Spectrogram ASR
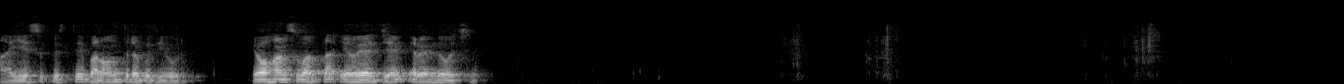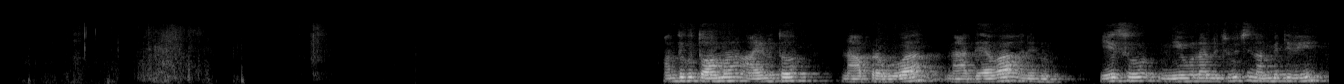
ఆ యేసుక్రీస్తే బలవంతుడకు దేవుడు. యోహాను సువార్త ఇరవై అధ్యాయం ఇరవై ఎనిమిదో వచ్చిన అందుకు తోమ ఆయనతో నా ప్రభువా నా దేవా అనెను. యేసు నీవు నన్ను చూచి నమ్మితివి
